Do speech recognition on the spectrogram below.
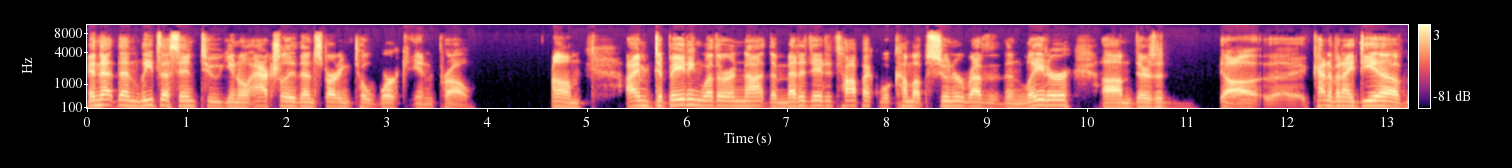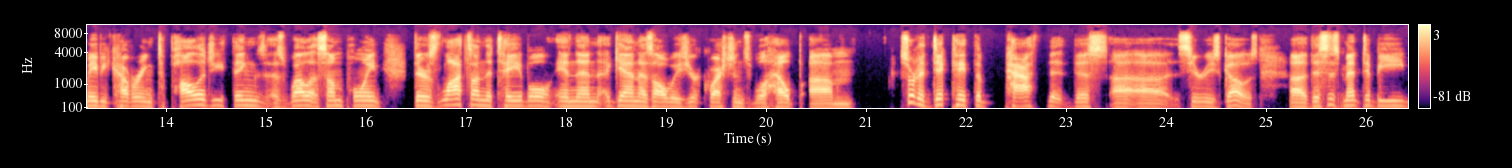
And that then leads us into, you know, actually then starting to work in Pro. Um, I'm debating whether or not the metadata topic will come up sooner rather than later. Um, there's a uh, kind of an idea of maybe covering topology things as well at some point. There's lots on the table. And then again, as always, your questions will help um, sort of dictate the path that this uh, uh, series goes. Uh, this is meant to be,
